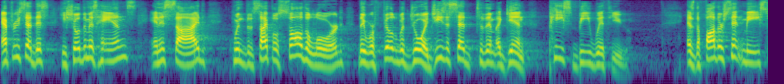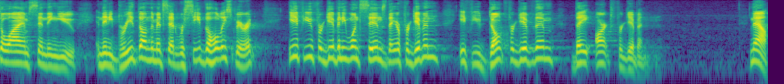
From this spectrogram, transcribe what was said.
After he said this, he showed them his hands and his side. When the disciples saw the Lord, they were filled with joy. Jesus said to them again, Peace be with you. As the Father sent me, so I am sending you. And then he breathed on them and said, Receive the Holy Spirit. If you forgive anyone's sins, they are forgiven. If you don't forgive them, they aren't forgiven. Now,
